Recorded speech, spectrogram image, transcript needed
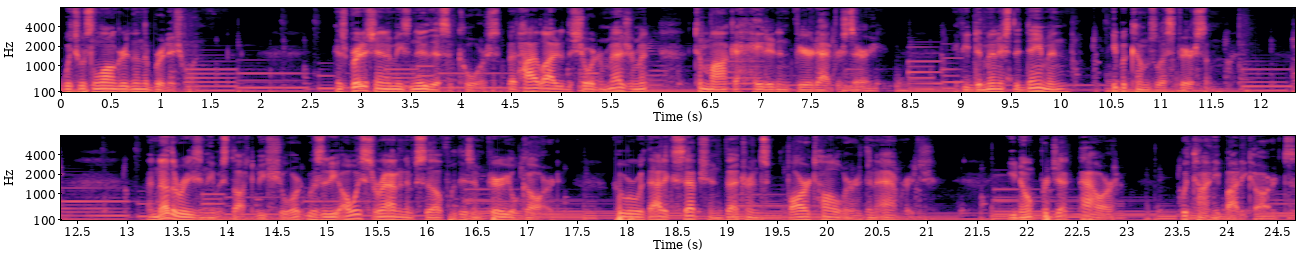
which was longer than the British one. His British enemies knew this, of course, but highlighted the shorter measurement to mock a hated and feared adversary. If you diminish the demon, he becomes less fearsome. Another reason he was thought to be short was that he always surrounded himself with his imperial guard, who were without exception veterans far taller than average. You don't project power with tiny bodyguards.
